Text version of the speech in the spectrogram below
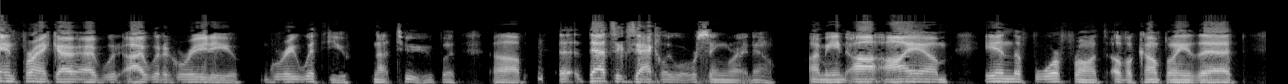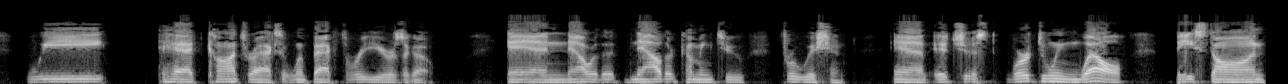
And Frank, I, I would I would agree to you, agree with you, not to you, but uh, uh, that's exactly what we're seeing right now. I mean, uh, I am in the forefront of a company that we had contracts that went back three years ago, and now the now they're coming to fruition, and it's just we're doing well based on.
